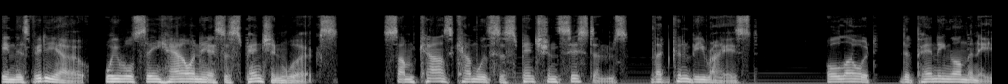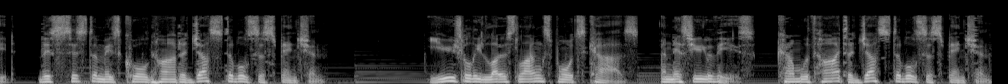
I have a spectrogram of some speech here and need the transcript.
In this video, we will see how an air suspension works. Some cars come with suspension systems that can be raised or lowered, depending on the need. This system is called height adjustable suspension. Usually low-slung sports cars and SUVs come with height adjustable suspension.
